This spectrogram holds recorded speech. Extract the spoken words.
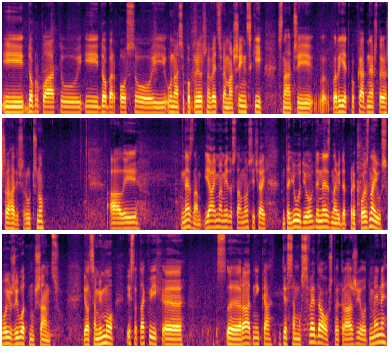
i dobru platu i dobar posao i u nas je poprilično već sve mašinski, znači rijetko kad nešto još radiš ručno, ali ne znam, ja imam jednostavno osjećaj da ljudi ovdje ne znaju da prepoznaju svoju životnu šansu. Jer sam imao isto takvih e, s- e, radnika gdje sam mu sve dao što je tražio od mene,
